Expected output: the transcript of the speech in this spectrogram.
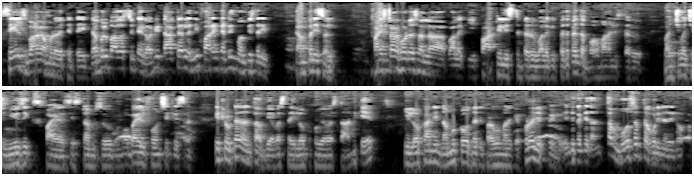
సేల్స్ బాగా అమ్మడం అవుతుంటాయి. డబ్బులు బాగా వస్తుంటాయి కాబట్టి డాక్టర్లని ఫారిన్ కంట్రీకి పంపిస్తారు. కంపెనీస్ వాళ్ళు. ఫైవ్ స్టార్ హోటల్స్ వల్ల వాళ్ళకి పార్టీలు ఇస్తుంటారు వాళ్ళకి పెద్ద పెద్ద బహుమానాలు ఇస్తారు. మంచి మంచి మ్యూజిక్ సిస్టమ్స్ మొబైల్ ఫోన్స్ ఇట్లా ఇస్తారు. ఇట్లా ఉంటుంది వ్యవస్థ ఈ లోకపు వ్యవస్థ. అందుకే ఈ లోకాన్ని నమ్ముకోవద్దని ప్రభు మనకి ఎప్పుడో చెప్పాడు. ఎందుకంటే ఇదంతా మోసంతో కూడినది లోకం.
